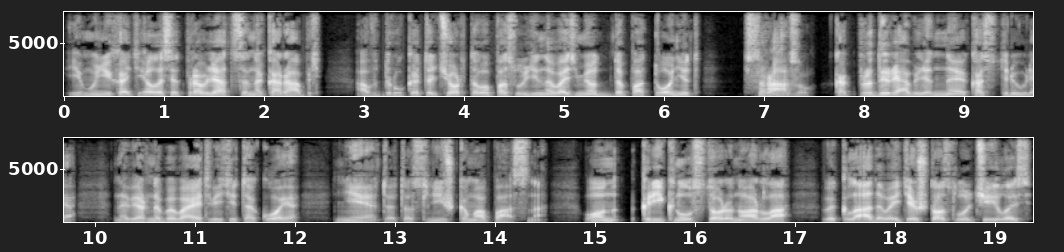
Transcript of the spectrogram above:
Ему не хотелось отправляться на корабль. А вдруг эта чертова посудина возьмет да потонет сразу, как продырявленная кастрюля? Наверное, бывает ведь и такое. Нет, это слишком опасно. Он крикнул в сторону орла. «Выкладывайте, что случилось!»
